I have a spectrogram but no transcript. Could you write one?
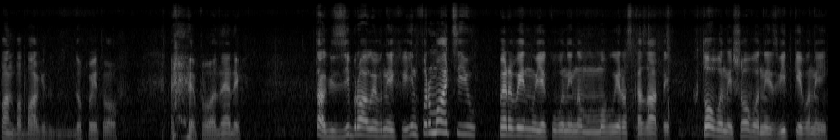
Пан Бабак допитував полонених. Так, зібрали в них інформацію первинну, яку вони нам могли розказати, хто вони, що вони, звідки вони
